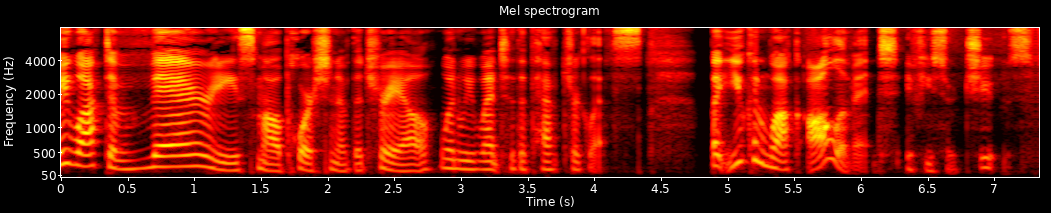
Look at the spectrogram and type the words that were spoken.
We walked a very small portion of the trail when we went to the petroglyphs, but you can walk all of it if you so choose.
